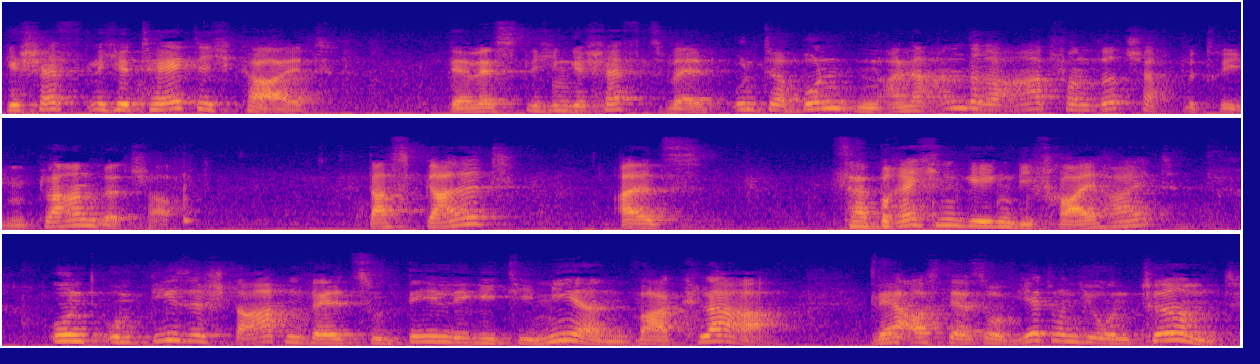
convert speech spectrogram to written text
geschäftliche Tätigkeit der westlichen Geschäftswelt unterbunden, eine andere Art von Wirtschaft betrieben, Planwirtschaft. Das galt als Verbrechen gegen die Freiheit und um diese Staatenwelt zu delegitimieren, war klar, wer aus der Sowjetunion türmt,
